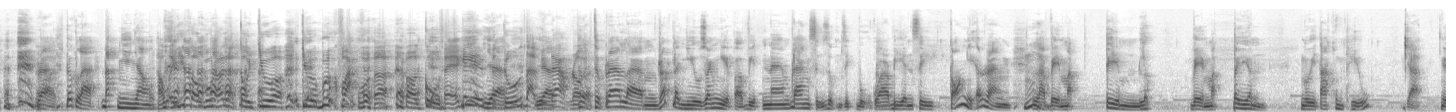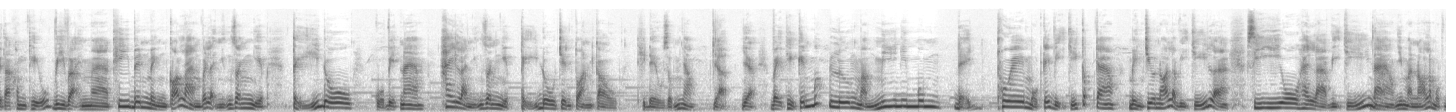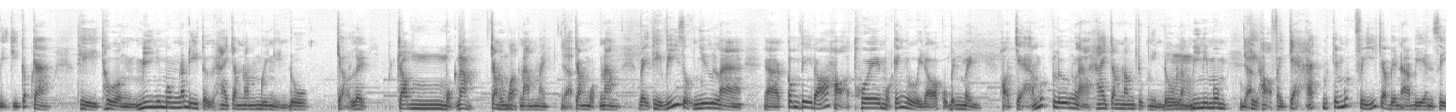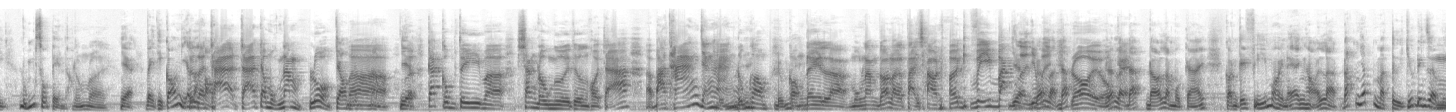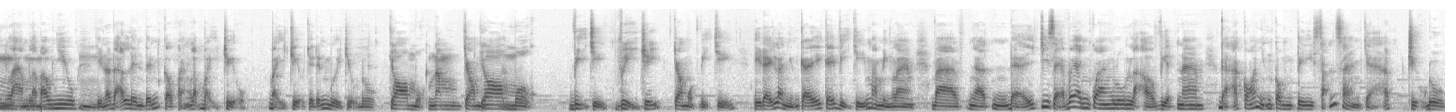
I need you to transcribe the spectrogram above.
rồi tức là đắt như nhau. không ý tôi muốn nói là tôi chưa chưa bước vào ờ, cụ thể cái tình Dạ, huống tại dạ. Việt Nam rồi Thực, thực ra là rất là nhiều doanh nghiệp ở Việt Nam đang sử dụng dịch vụ của Airbnb có nghĩa rằng Ừ. là về mặt tiềm lực, về mặt tiền người ta không thiếu. dạ người ta không thiếu vì vậy mà khi bên mình có làm với lại những doanh nghiệp tỷ đô của Việt Nam hay là những doanh nghiệp tỷ đô trên toàn cầu thì đều giống nhau. Dạ. Dạ, vậy thì cái mức lương mà minimum để thuê một cái vị trí cấp cao, mình chưa nói là vị trí là CEO hay là vị trí nào nhưng mà nó là một vị trí cấp cao thì thường minimum nó đi từ 250.000 đô trở lên. Trong một năm trong đúng một không? năm này Dạ. trong một năm. Vậy thì ví dụ như là à, công ty đó họ thuê một cái người đó của bên mình họ trả mức lương là 250.000 đô là minimum Dạ. thì họ phải trả cái mức phí cho bên Airbnb đúng số tiền đó. Đúng rồi. Dạ. vậy thì có nghĩa tức là, là họ trả trả trong một năm luôn. Trong một năm, dạ. các công ty mà săn đầu người thường họ trả à, 3 tháng chẳng hạn Đúng đúng, rồi, không? Đúng còn rồi. đây là một năm đó là tại sao nói cái phí bắt Dạ, là như rất vậy? là đắt. Rồi rất là đắt. Đó là một cái. Còn cái phí mà hồi nãy anh hỏi là đắt nhất mà từ trước đến giờ mình làm là bao nhiêu thì nó đã lên đến cỡ khoảng là 7 triệu 7 triệu cho đến 10 triệu đô. Cho một năm Cho cho, một năm. một vị trí. vị trí. Cho một vị trí. Thì đấy là những cái cái vị trí mà mình làm. Và à, để chia sẻ với anh Quang luôn là ở Việt Nam đã có những công ty sẵn sàng trả triệu đô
